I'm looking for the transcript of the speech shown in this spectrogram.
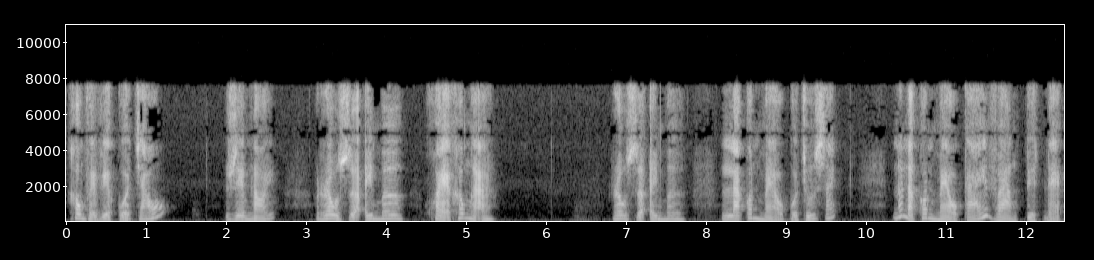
không phải việc của cháu. Jim nói, Rose Amer khỏe không ạ? Rose Amer là con mèo của chú Jack. Nó là con mèo cái vàng tuyệt đẹp,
